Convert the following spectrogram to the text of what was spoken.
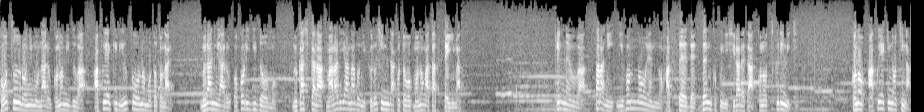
交通路にもなるこの水は悪役流行のもととなり村にある起こり地蔵も昔からマラリアなどに苦しんだことを物語っています。近年はさらに日本農園の発生で全国に知られたこの作り道。この悪役の地が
